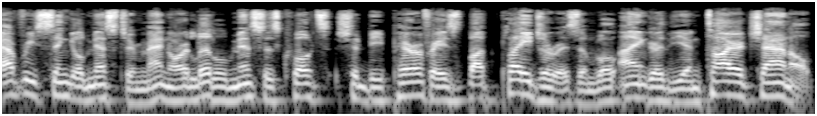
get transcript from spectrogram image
every single Mr. Men or Little Mrs. quotes should be paraphrased but plagiarism will anger the entire channel.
